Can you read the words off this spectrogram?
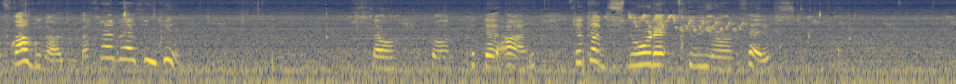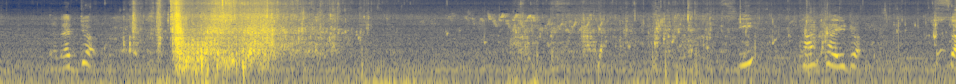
with goggles on, that's not a bad thing too. So, so put that on. Sometimes snort it to your face. And then jump. See? That's how you jump. So,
